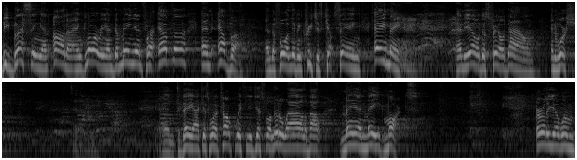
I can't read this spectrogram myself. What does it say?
be blessing and honor and glory and dominion forever and ever. And the four living creatures kept saying, Amen. And the elders fell down and worshiped. And, and today I just want to talk with you just for a little while about man made marks. Earlier, when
